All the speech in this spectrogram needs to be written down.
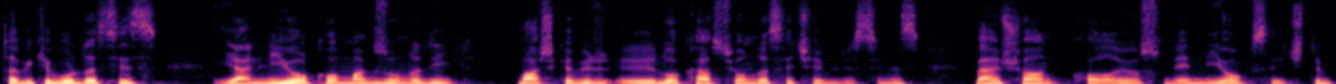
Tabii ki burada siz yani New York olmak zorunda değil. Başka bir e, lokasyon da seçebilirsiniz. Ben şu an kolay olsun diye New York seçtim.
